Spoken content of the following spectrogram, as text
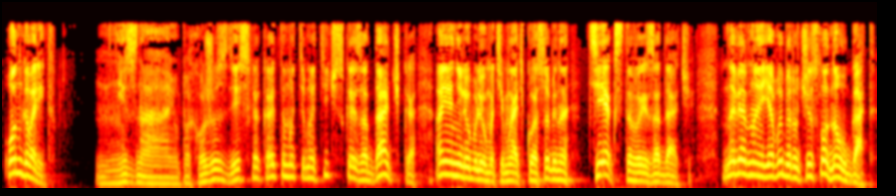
Он говорит, «Не знаю, похоже, здесь какая-то математическая задачка, а я не люблю математику, особенно текстовые задачи. Наверное, я выберу число наугад».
